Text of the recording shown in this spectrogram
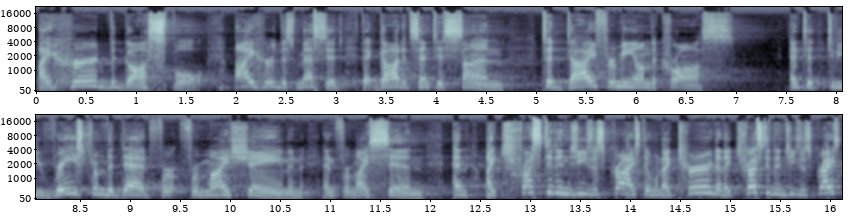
I heard the gospel. I heard this message that God had sent his son to die for me on the cross and to, to be raised from the dead for, for my shame and, and for my sin. And I trusted in Jesus Christ. And when I turned and I trusted in Jesus Christ,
